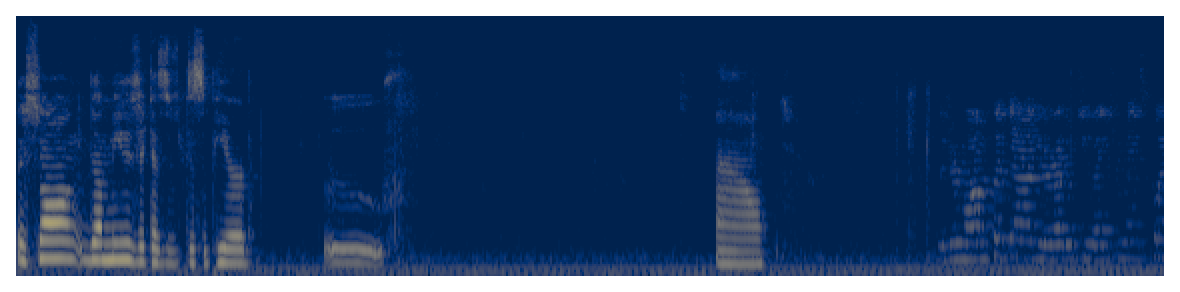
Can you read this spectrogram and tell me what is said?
the song, the music has disappeared. Oof. Ow. Did your mom put down your other two instruments, Quinn,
